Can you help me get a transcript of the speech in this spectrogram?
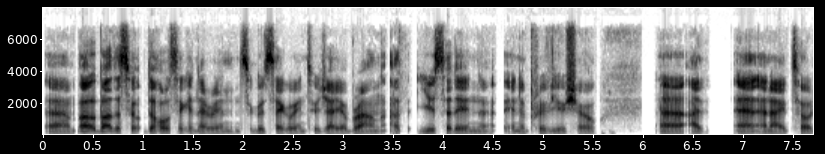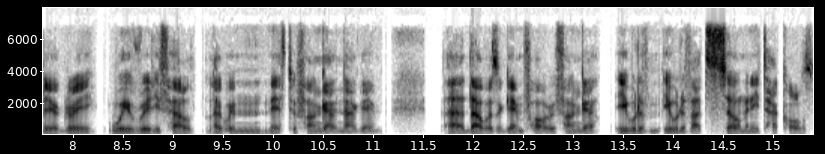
um, oh, about the the whole secondary, and it's a good segue into Jair Brown. I th- you said in a- in a preview show, uh, I and, and I totally agree. We really felt like we missed Hufanga in that game. Uh, that was a game for Hufanga. He would have he would have had so many tackles.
